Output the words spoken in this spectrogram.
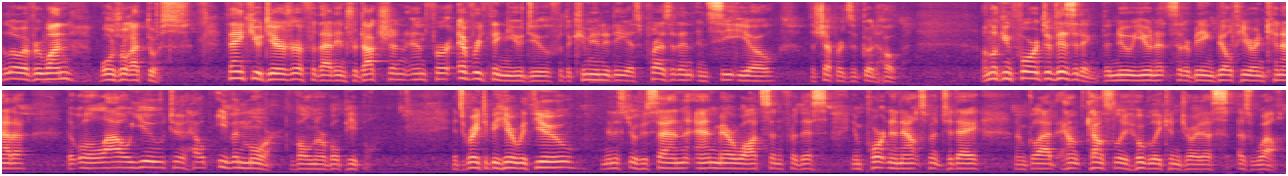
Hello, everyone. Bonjour à tous. Thank you, Deirdre, for that introduction and for everything you do for the community as President and CEO of the Shepherds of Good Hope. I'm looking forward to visiting the new units that are being built here in Canada that will allow you to help even more vulnerable people. It's great to be here with you, Minister Hussen and Mayor Watson for this important announcement today. I'm glad Councillor Hubley can join us as well.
